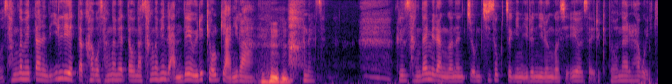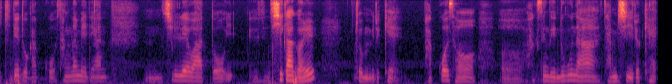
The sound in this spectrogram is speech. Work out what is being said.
뭐 상담했다는데 일, 이에 딱 하고 상담했다고 나 상담했는데 안 돼요 이렇게 올 게 아니라 아, 네. 그래서 상담이란 거는 좀 지속적인 이런 이런 것이 이어서 이렇게 변화를 하고 이렇게 기대도 갖고 상담에 대한 음, 신뢰와 또 이- 시각을 좀 이렇게 바꿔서 어, 학생들이 누구나 잠시 이렇게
